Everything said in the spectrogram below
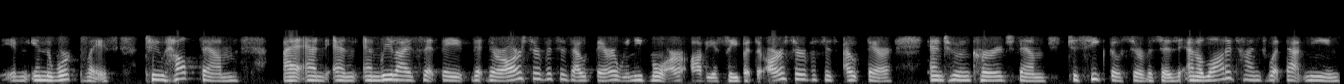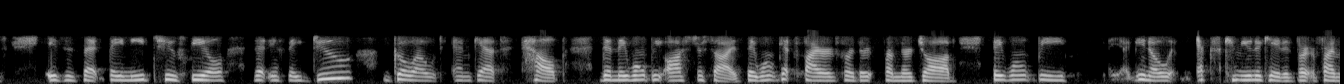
in, in the workplace to help them and and and realize that they that there are services out there. We need more, obviously, but there are services out there, and to encourage them to seek those services. And a lot of times, what that means is is that they need to feel that if they do go out and get help, then they won't be ostracized. They won't get fired for their, from their job. They won't be you know excommunicated from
